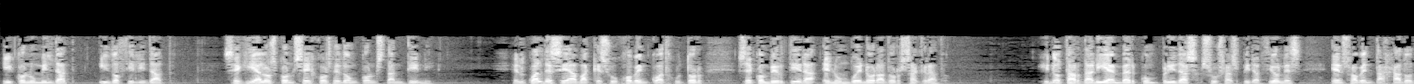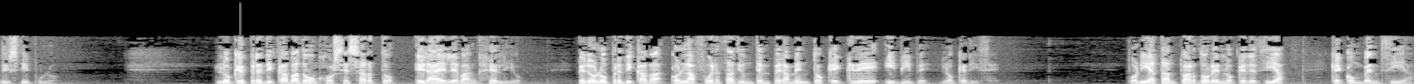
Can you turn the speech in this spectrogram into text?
y con humildad y docilidad seguía los consejos de don Constantini, el cual deseaba que su joven coadjutor se convirtiera en un buen orador sagrado, y no tardaría en ver cumplidas sus aspiraciones en su aventajado discípulo. Lo que predicaba don José Sarto era el Evangelio, pero lo predicaba con la fuerza de un temperamento que cree y vive lo que dice. Ponía tanto ardor en lo que decía que convencía,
